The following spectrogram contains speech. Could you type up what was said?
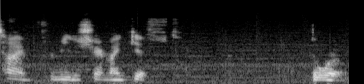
time for me to share my gift, the world.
